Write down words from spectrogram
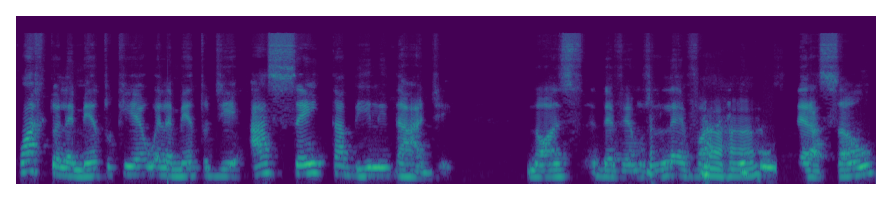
quarto elemento, que é o elemento de aceitabilidade nós devemos levar uhum. em consideração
